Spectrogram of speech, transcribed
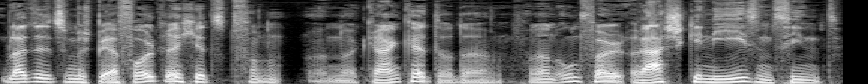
Leute, die zum Beispiel erfolgreich jetzt von einer Krankheit oder von einem Unfall rasch genesen sind,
